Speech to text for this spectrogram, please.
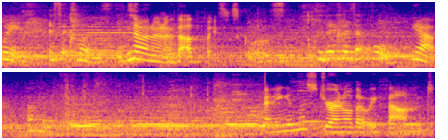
Wait, is it closed? No, no, no, the other place was closed. So they close at four? Yeah. Okay. Writing in this journal that we found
